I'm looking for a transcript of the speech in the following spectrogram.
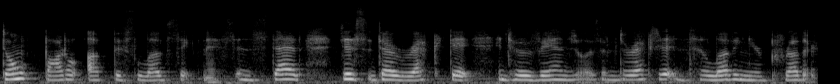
Don't bottle up this lovesickness. Instead, just direct it into evangelism, direct it into loving your brother.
